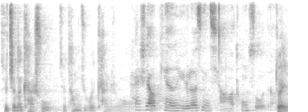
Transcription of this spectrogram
就只能看书，就他们就会看这种还是要偏娱乐性强和通俗的。对，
